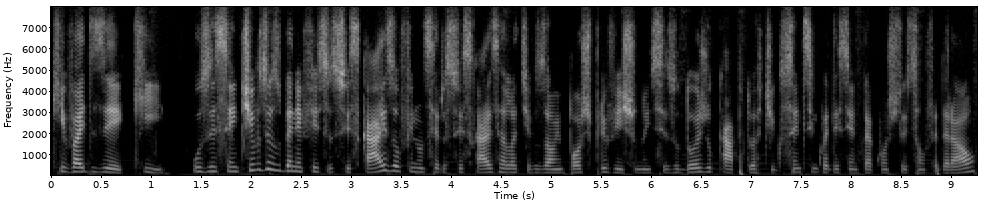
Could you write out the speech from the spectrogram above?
que vai dizer que os incentivos e os benefícios fiscais ou financeiros fiscais relativos ao imposto previsto no inciso 2 do CAP do artigo 155 da Constituição Federal,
